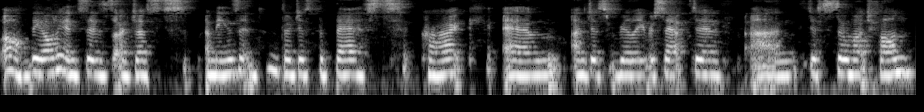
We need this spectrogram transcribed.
oh, the audiences are just amazing. They're just the best crack um, and just really receptive and just so much fun.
